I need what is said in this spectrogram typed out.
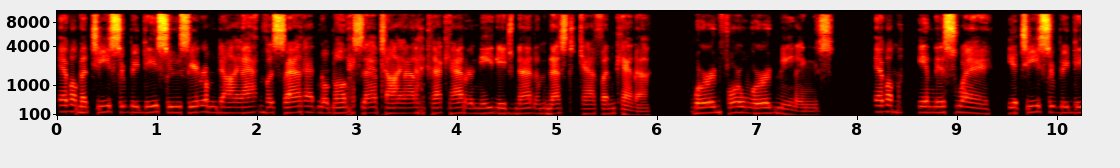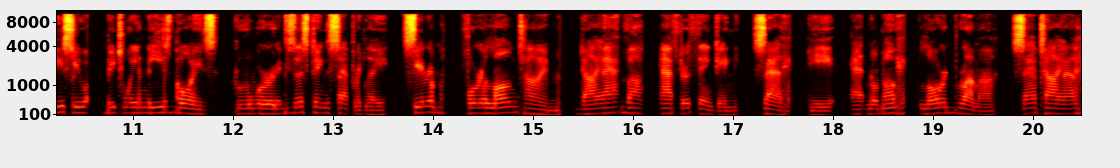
Evamati subidisu serum diatvasatadmabov satya kakadar nidijnadam nest kafankana. Word for word meanings. Evam, in this way, iti subidisu, between these boys, who were existing separately, serum, for a long time, diatva, after thinking, sah, he, atmabov, Lord Brahma, satya,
